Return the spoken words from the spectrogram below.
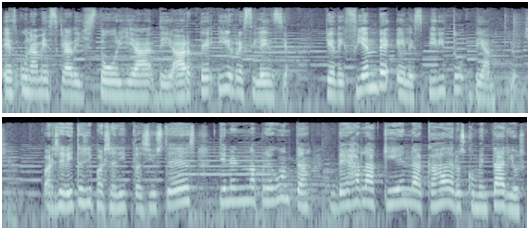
es una mezcla de historia, de arte y resiliencia que defiende el espíritu de Antioquia. Parceritos y parceritas, si ustedes tienen una pregunta, déjala aquí en la caja de los comentarios.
